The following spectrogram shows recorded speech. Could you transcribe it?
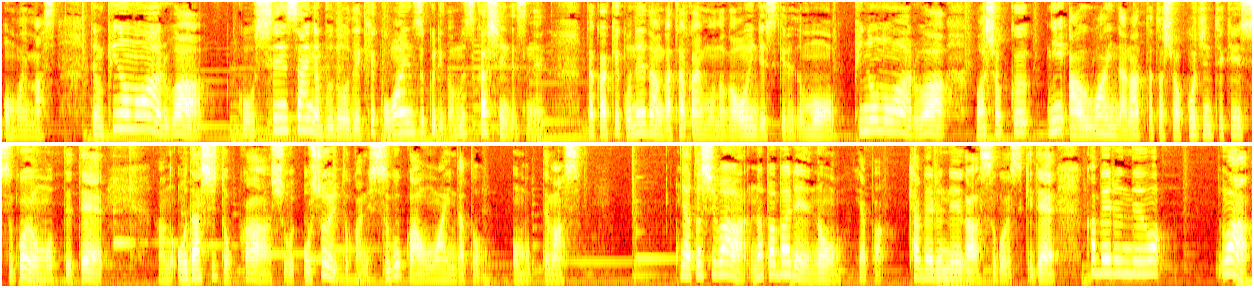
思います。でもピノ・ノワールはこう繊細なブドウで結構ワイン作りが難しいんですね。だから結構値段が高いものが多いんですけれどもピノ・ノワールは和食に合うワインだなって私は個人的にすごい思っててあのお出汁とかお醤油とかにすごく合うワインだと思ってます。で私はナパバレーのやっぱキャベルネがすごい好きでカベルネはは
